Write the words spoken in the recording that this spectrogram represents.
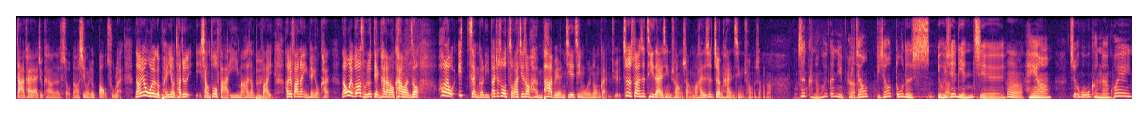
打开来就看到那手，然后新闻就爆出来。然后因为我有个朋友，他就想做法医嘛，他想读法医，他就发那影片有看。然后我也不知道什么，就点开了，然后看完之后，后来我一整个礼拜就是我走在街上很怕别人接近我的那种感觉。这算是替代性创伤吗？还是是震撼性创伤啊？这可能会跟你比较比较多的是有一些连结。嗯，嘿呀、这我我可能会。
